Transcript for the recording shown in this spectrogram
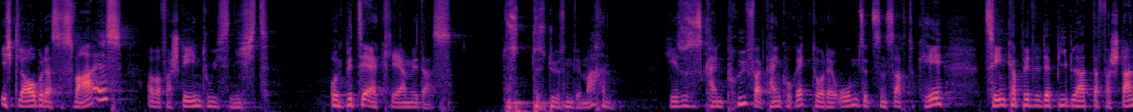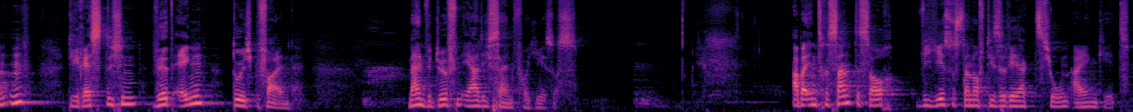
Ich glaube, dass es wahr ist, aber verstehen tue ich es nicht. Und bitte erklär mir das. das. Das dürfen wir machen. Jesus ist kein Prüfer, kein Korrektor, der oben sitzt und sagt, okay, zehn Kapitel der Bibel hat er verstanden, die restlichen wird eng durchgefallen. Nein, wir dürfen ehrlich sein vor Jesus. Aber interessant ist auch, wie Jesus dann auf diese Reaktion eingeht.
